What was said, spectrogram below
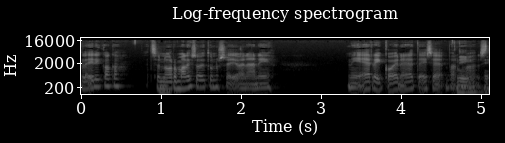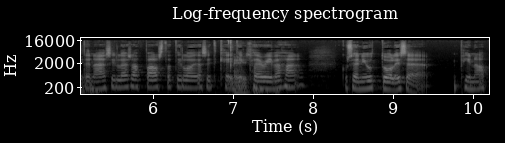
Lady Gaga. Että se on mm. normalisoitunut, se ei ole enää niin, niin erikoinen, että ei se varmaan niin, sitten enää silleen saa palstatiloja. Sitten Katy ei Perry se. vähän kun sen juttu oli se pin-up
